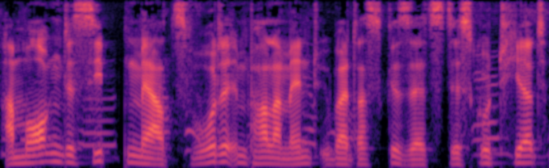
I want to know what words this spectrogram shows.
Am Morgen des 7. März wurde im Parlament über das Gesetz diskutiert,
